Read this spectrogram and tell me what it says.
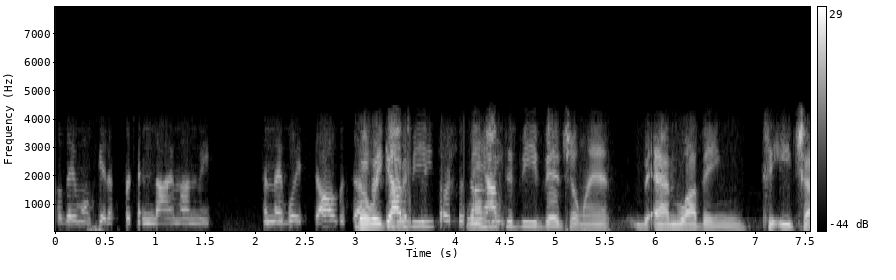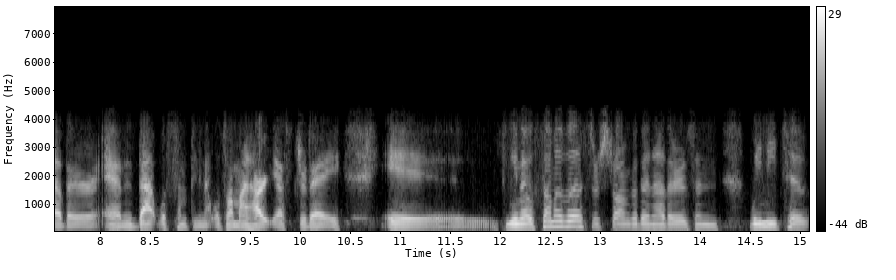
so they won't get a freaking dime on me. And they've wasted all this effort. But we got to be we have me. to be vigilant and loving to each other and that was something that was on my heart yesterday is you know some of us are stronger than others and we need to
